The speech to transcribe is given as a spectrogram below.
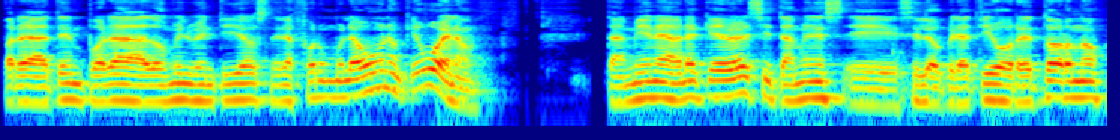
para la temporada 2022 de la Fórmula 1, que bueno, también habrá que ver si también es, eh, el operativo retorno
